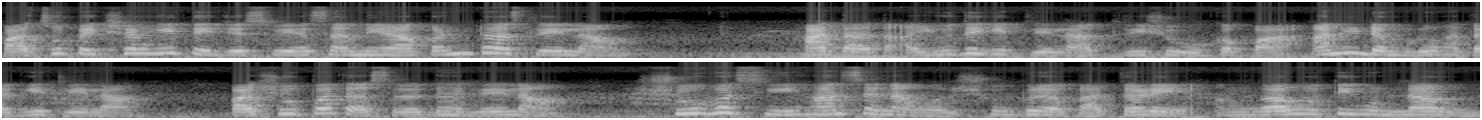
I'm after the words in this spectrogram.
पाचूपेक्षाही तेजस्वी असा निळाकंठ असलेला हातात आयुधे घेतलेला त्रिशूळ कपाळ आणि डमरू हातात घेतलेला पाशुपत अस्त्र धरलेला शुभ सिंहासनावर शुभ्र कातळे अंगाभोवती गुंडाळून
